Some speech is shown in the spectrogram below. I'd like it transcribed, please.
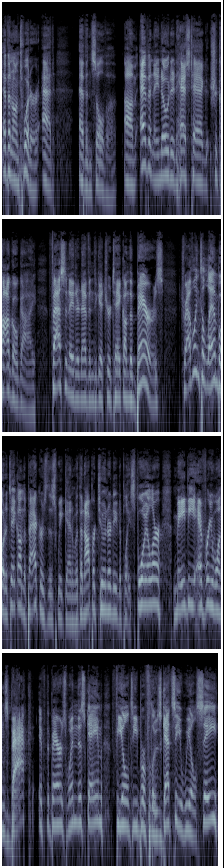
Evan on Twitter at Evan Silva. Um, Evan, a noted hashtag Chicago guy. Fascinated, Evan, to get your take on the Bears traveling to Lambeau to take on the Packers this weekend with an opportunity to play spoiler. Maybe everyone's back if the Bears win this game. Fields, Eberflus, Getsy, we'll see.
